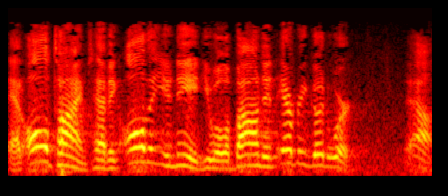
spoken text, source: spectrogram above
at all times, having all that you need, you will abound in every good work. Yeah.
